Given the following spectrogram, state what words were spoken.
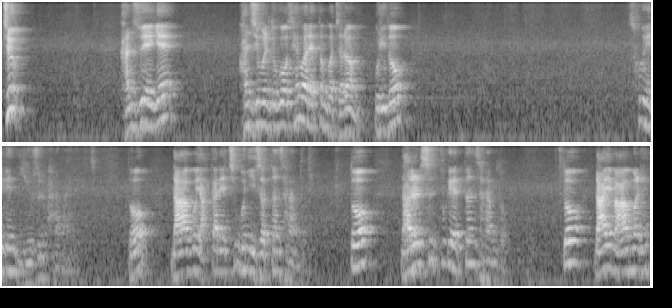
즉, 간수에게 관심을 두고 생활했던 것처럼 우리도 소외된 이웃을 바라봐야 되겠죠. 또 나하고 약간의 친분이 있었던 사람도, 또 나를 슬프게 했던 사람도, 또 나의 마음을 해-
